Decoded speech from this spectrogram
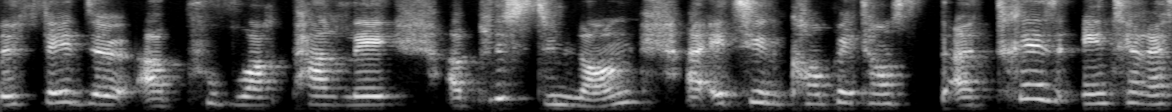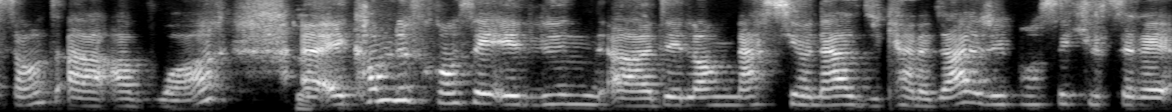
le fait de pouvoir parler plus d'une langue était une compétence très intéressante à avoir. et comme le français est l'une des langues nationales du Canada, j'ai pensé qu'il serait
